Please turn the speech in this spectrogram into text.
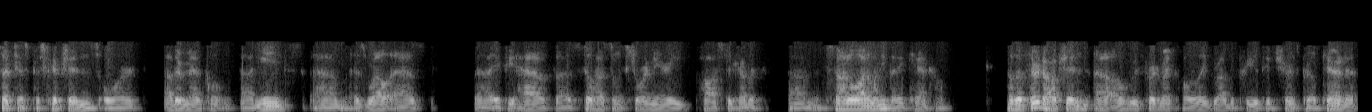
such as prescriptions or other medical uh, needs, um, as well as uh, if you have uh, still have some extraordinary costs to cover. Um, it's not a lot of money, but it can help. Now, the third option, uh, I'll refer to my colleague Rob de Pruis with Insurance Bureau Canada,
